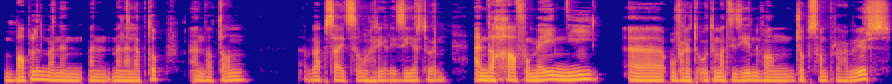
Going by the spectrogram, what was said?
babbelen met een, met, een laptop en dat dan websites zullen gerealiseerd worden. En dat gaat voor mij niet over het automatiseren van jobs van programmeurs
